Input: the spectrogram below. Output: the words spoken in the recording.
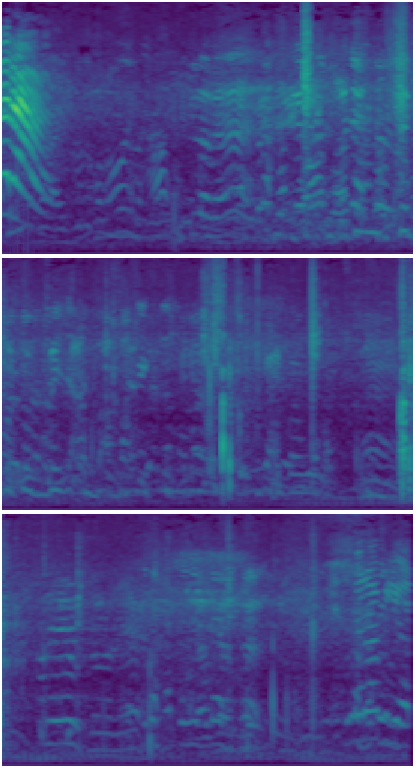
সেরা সেরা বিয়া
